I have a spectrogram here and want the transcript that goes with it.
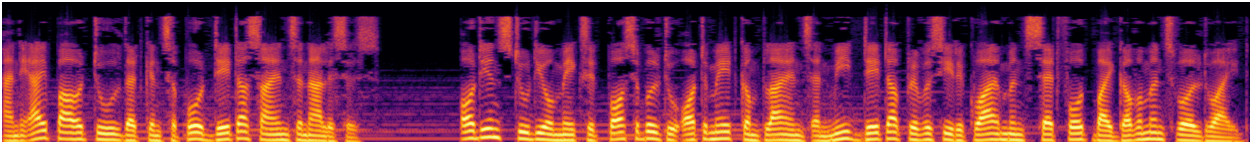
an AI-powered tool that can support data science analysis. Audience Studio makes it possible to automate compliance and meet data privacy requirements set forth by governments worldwide.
